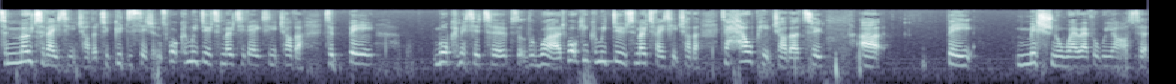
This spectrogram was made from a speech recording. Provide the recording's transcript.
to motivate each other to good decisions? What can we do to motivate each other to be more committed to sort of the word? What can, can we do to motivate each other, to help each other, to uh, be missional wherever we are, to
